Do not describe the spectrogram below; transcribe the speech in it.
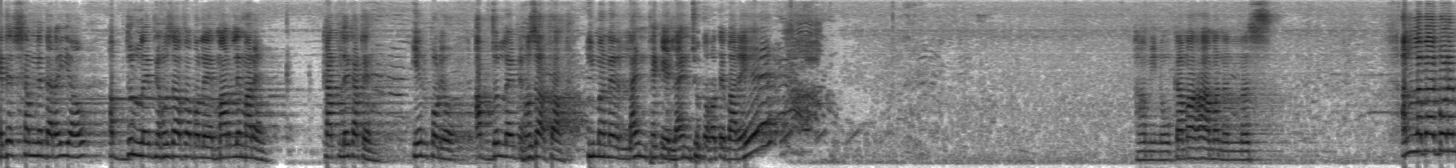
এদের সামনে দাঁড়াইয়াও আবদুল্লাহ ইবনে বলে, মারলে মারেন কাটলে কাটেন এরপরেও আবদুল্লাহ ইবনে ইমানের লাইন থেকে লাইনচ্যুত হতে পারে আমি নৌকামা আমানান্নাস আল্লাহ বলেন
